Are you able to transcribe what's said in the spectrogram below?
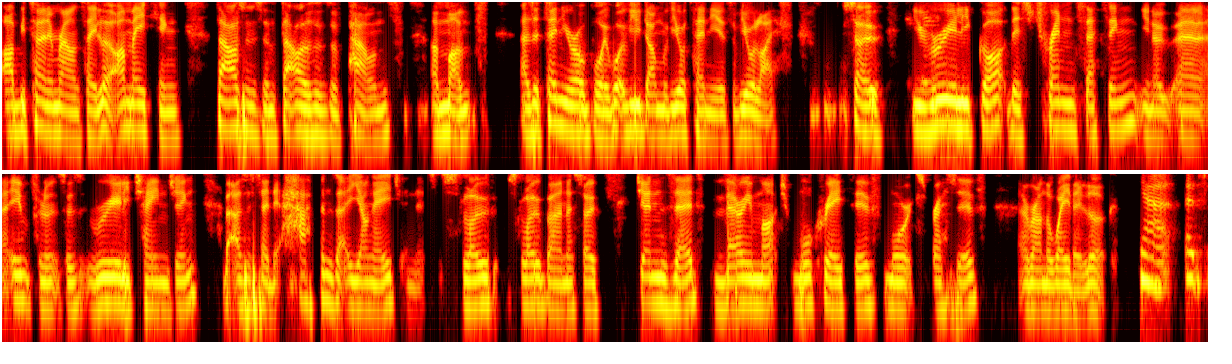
I'd be turning around and say, look, I'm making thousands and thousands of pounds a month as a 10 year old boy, what have you done with your 10 years of your life? So you've really got this trend setting, you know, uh, influences really changing. But as I said, it happens at a young age and it's a slow, slow burner. So Gen Z, very much more creative, more expressive around the way they look. Yeah, it's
